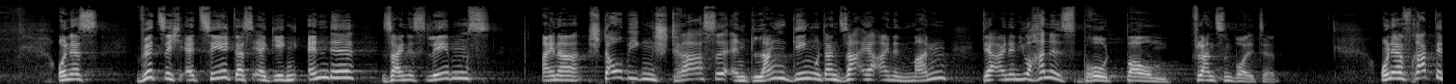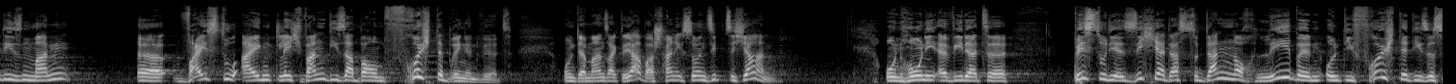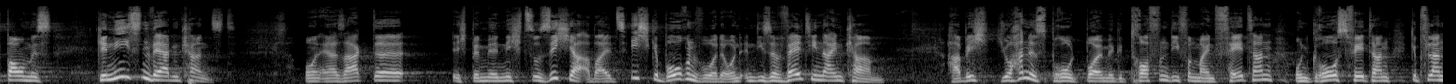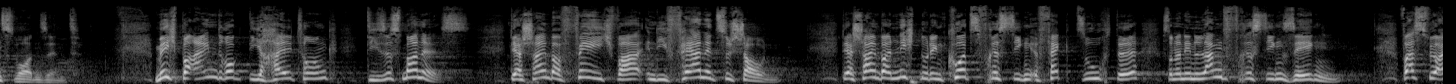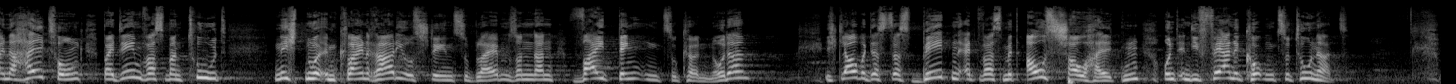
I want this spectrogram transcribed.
Und es wird sich erzählt, dass er gegen Ende seines Lebens einer staubigen Straße entlang ging und dann sah er einen Mann, der einen Johannesbrotbaum pflanzen wollte. Und er fragte diesen Mann, äh, weißt du eigentlich, wann dieser Baum Früchte bringen wird? Und der Mann sagte, ja, wahrscheinlich so in 70 Jahren. Und Honi erwiderte, bist du dir sicher, dass du dann noch leben und die Früchte dieses Baumes genießen werden kannst? Und er sagte, ich bin mir nicht so sicher, aber als ich geboren wurde und in diese Welt hineinkam, habe ich Johannesbrotbäume getroffen, die von meinen Vätern und Großvätern gepflanzt worden sind. Mich beeindruckt die Haltung dieses Mannes, der scheinbar fähig war, in die Ferne zu schauen, der scheinbar nicht nur den kurzfristigen Effekt suchte, sondern den langfristigen Segen. Was für eine Haltung bei dem, was man tut, nicht nur im kleinen Radius stehen zu bleiben, sondern weit denken zu können, oder? Ich glaube, dass das Beten etwas mit Ausschau halten und in die Ferne gucken zu tun hat.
